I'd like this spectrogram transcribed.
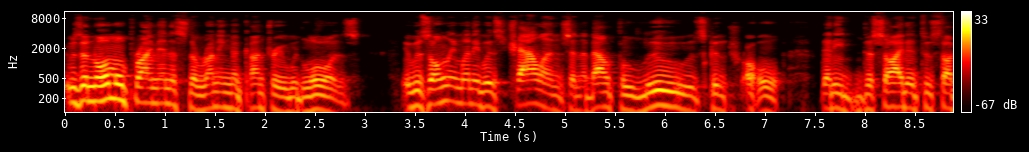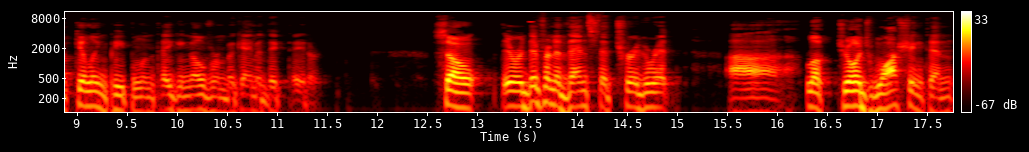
it was a normal prime minister running a country with laws. It was only when he was challenged and about to lose control that he decided to start killing people and taking over and became a dictator. So there are different events that trigger it. Uh, look, George Washington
